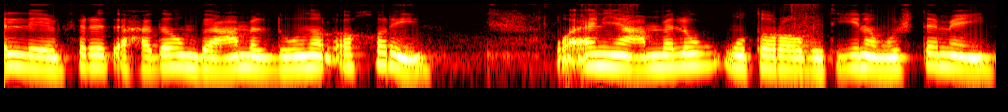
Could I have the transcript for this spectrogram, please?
ألا ينفرد أحدهم بعمل دون الآخرين وأن يعملوا مترابطين مجتمعين.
